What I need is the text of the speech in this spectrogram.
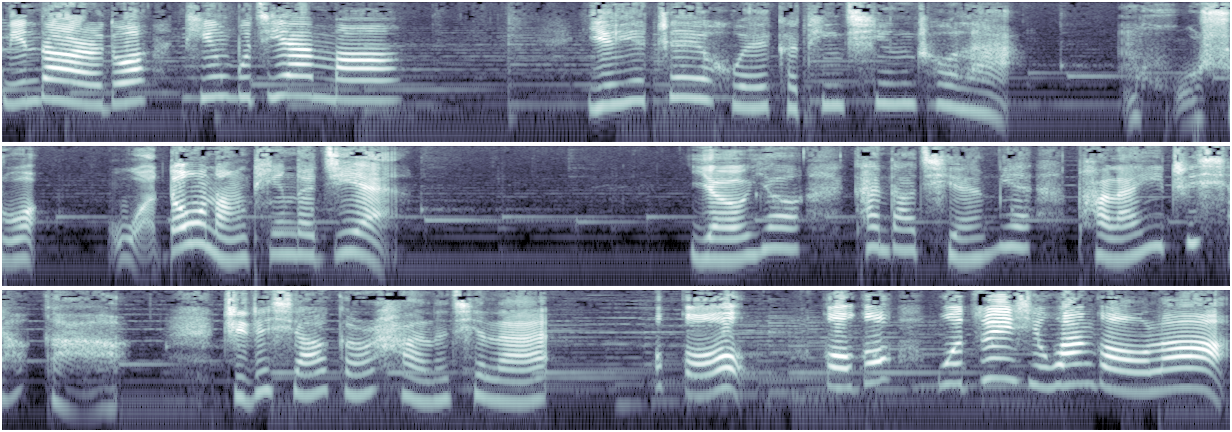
您的耳朵听不见吗？爷爷这回可听清楚啦。胡说，我都能听得见。游游看到前面跑来一只小狗，指着小狗喊了起来：“狗，狗狗，我最喜欢狗了。”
